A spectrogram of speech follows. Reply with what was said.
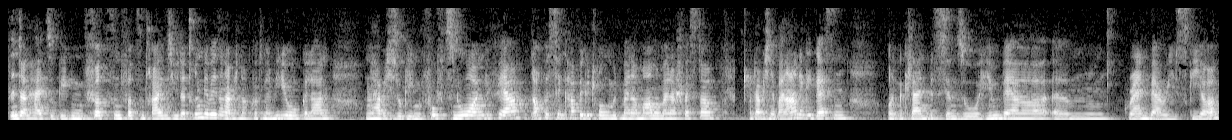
Sind dann halt so gegen 14, 14.30 Uhr wieder drin gewesen. Dann habe ich noch kurz mein Video hochgeladen. Und dann habe ich so gegen 15 Uhr ungefähr auch ein bisschen Kaffee getrunken mit meiner Mom und meiner Schwester. Und da habe ich eine Banane gegessen und ein klein bisschen so Himbeer-Cranberry-Skier. Ähm,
